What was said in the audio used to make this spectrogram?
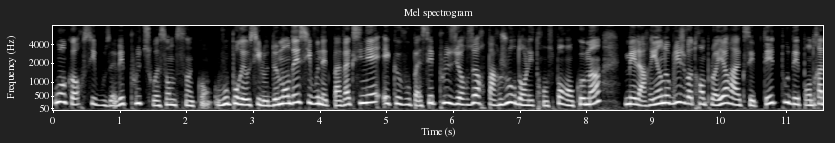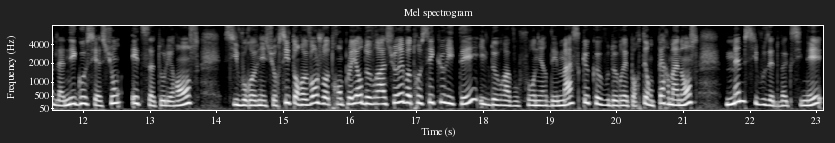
ou encore si vous avez plus de 65 ans. Vous pourrez aussi le demander si vous n'êtes pas vacciné et que vous passez plusieurs heures par jour dans les transports en commun. Mais là, rien n'oblige votre employeur à accepter. Tout dépendra de la négociation et de sa tolérance. Si vous revenez sur site, en revanche, votre employeur devra assurer votre sécurité. Il devra vous fournir des masques que vous devrez porter en permanence, même si vous êtes vacciné.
